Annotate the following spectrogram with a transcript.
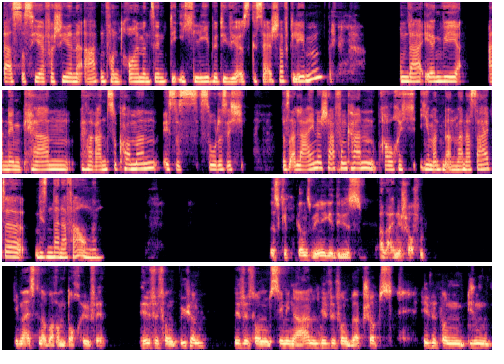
dass das hier verschiedene Arten von Träumen sind, die ich lebe, die wir als Gesellschaft leben. Um da irgendwie an dem Kern heranzukommen, ist es so, dass ich das alleine schaffen kann? Brauche ich jemanden an meiner Seite? Wie sind deine Erfahrungen? Es gibt ganz wenige, die das alleine schaffen. Die meisten aber haben doch Hilfe. Hilfe von Büchern, Hilfe von Seminaren, Hilfe von Workshops, Hilfe von diesen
